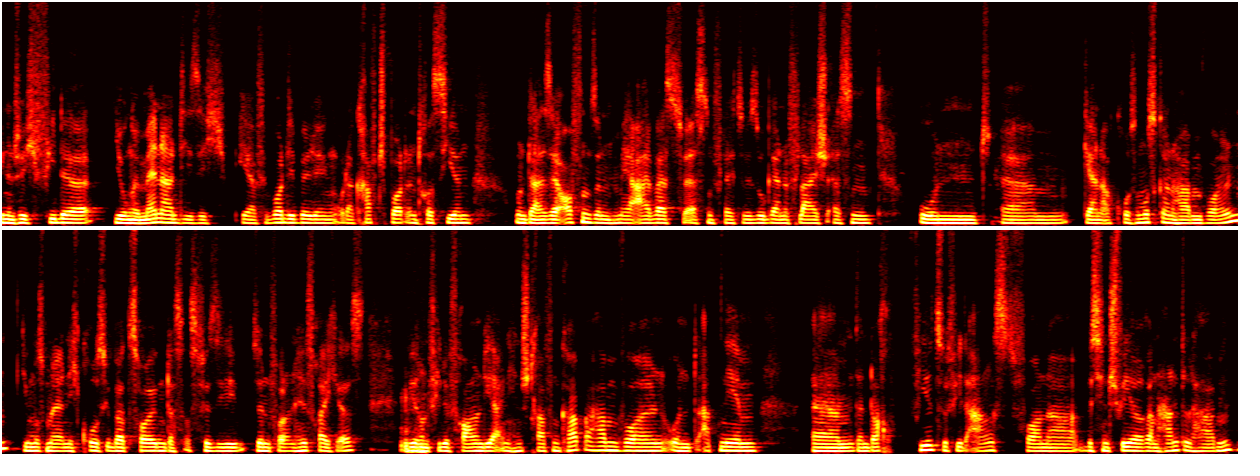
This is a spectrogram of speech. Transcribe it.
wie natürlich viele junge Männer, die sich eher für Bodybuilding oder Kraftsport interessieren und da sehr offen sind, mehr Eiweiß zu essen, vielleicht sowieso gerne Fleisch essen und ähm, gerne auch große Muskeln haben wollen. Die muss man ja nicht groß überzeugen, dass das für sie sinnvoll und hilfreich ist, mhm. während viele Frauen, die eigentlich einen straffen Körper haben wollen und abnehmen, ähm, dann doch viel zu viel Angst vor einer bisschen schwereren Handel haben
